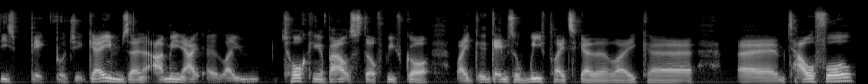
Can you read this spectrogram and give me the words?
these big budget games. And I mean, I, I like talking about stuff. We've got like games that we've played together, like. Uh, um, Towerfall,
